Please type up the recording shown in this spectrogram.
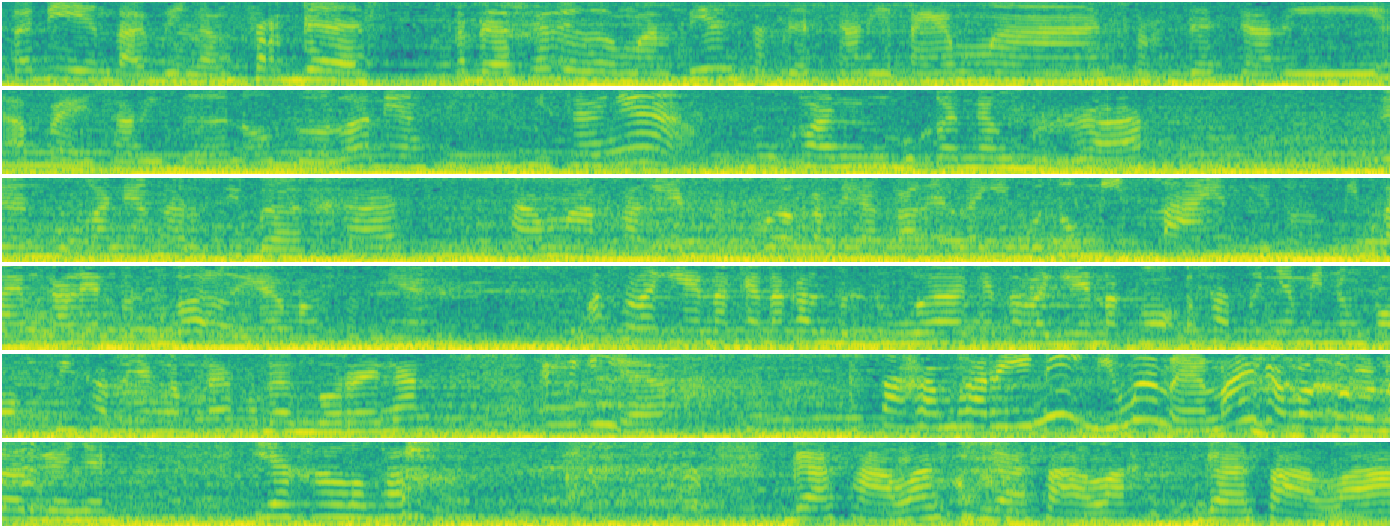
tadi yang tak bilang cerdas. Cerdasnya dalam artian cerdas cari tema cerdas cari apa ya cari bahan obrolan yang istilahnya bukan bukan yang berat dan bukan yang harus dibahas sama kalian berdua ketika kalian lagi butuh me time gitu. Me time kalian berdua loh ya maksudnya. Pas lagi enak-enakan berdua kita lagi enak kok satunya minum kopi satunya ngeteh pegang gorengan. Eh iya. Saham hari ini gimana ya? Naik apa turun harganya? Ya kalau kalau nggak salah sih nggak salah nggak salah.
